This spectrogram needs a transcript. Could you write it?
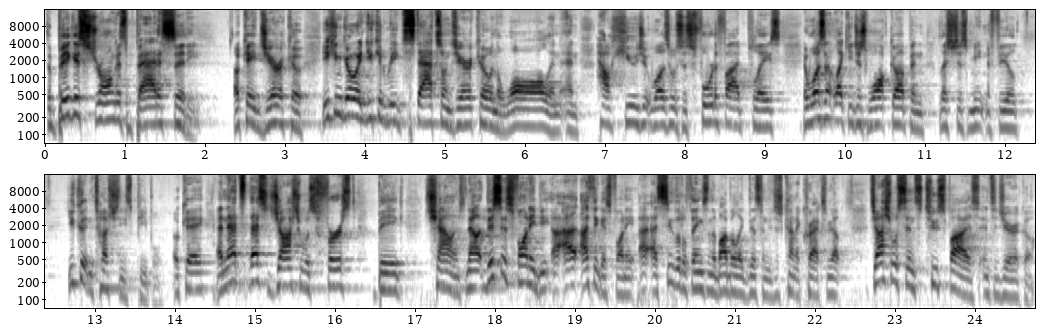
the biggest, strongest, baddest city Okay, Jericho. You can go and you can read stats on Jericho and the wall and, and how huge it was. It was this fortified place. It wasn't like you just walk up and let's just meet in the field. You couldn't touch these people, okay? And that's, that's Joshua's first big challenge. Now, this is funny. I, I think it's funny. I, I see little things in the Bible like this and it just kind of cracks me up. Joshua sends two spies into Jericho.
